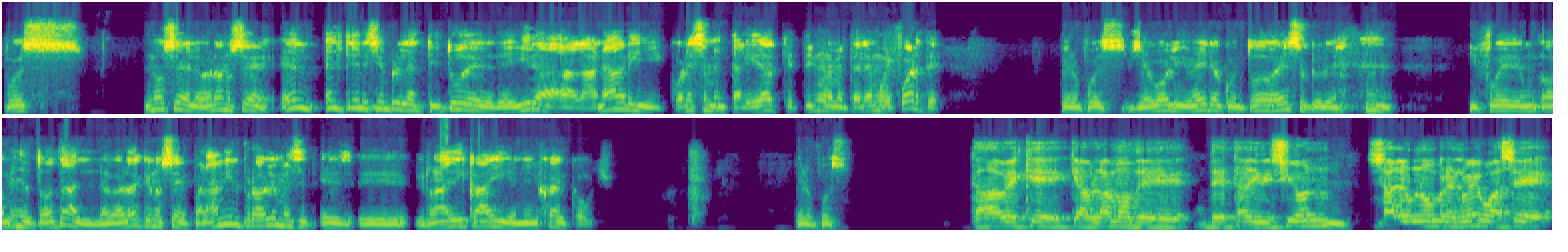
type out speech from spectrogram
pues no sé, la verdad no sé, él, él tiene siempre la actitud de, de ir a, a, ganar y con esa mentalidad que tiene una mentalidad muy fuerte, pero pues llegó Oliveira con todo eso que le, y fue un dominio total, la verdad que no sé, para mí el problema es, es eh, radica ahí en el head coach, pero pues cada vez que, que hablamos de, de, esta división mm. sale un nombre nuevo. Hace,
